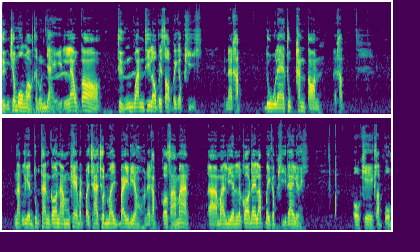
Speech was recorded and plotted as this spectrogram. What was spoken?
ถึงชั่วโมงออกถนนใหญ่ แล้วก็ถึงวันที่เราไปสอบไปกับขี่นะครับ ดูแลทุกขั้นตอนนะครับ นักเรียนทุกท่านก็นำแค่บัตรประชาชนมาใบเดียวนะครับ ก็สามารถามาเรียนแล้วก็ได้รับใบขับขี่ได้เลย โอเคครับผม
